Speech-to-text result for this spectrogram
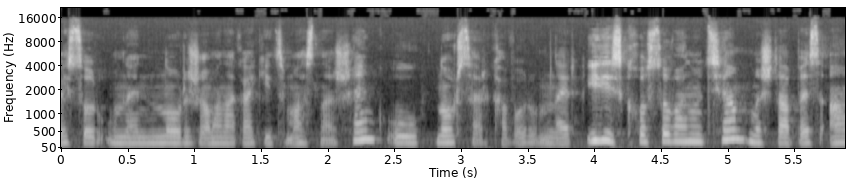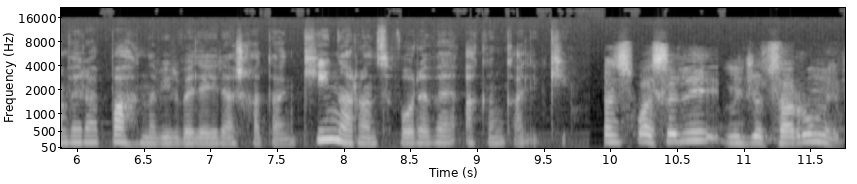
այսօր ունեն նոր ժամանակակից մասնաշենք ու նոր սարքավորումներ։ Իր իսկ խոստովանությամբ մշտապես անվերապահ նվիրվել է իր աշխատանքին առանց որևէ ակնկալիքի։ Անսպասելի միջոցառում էր,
